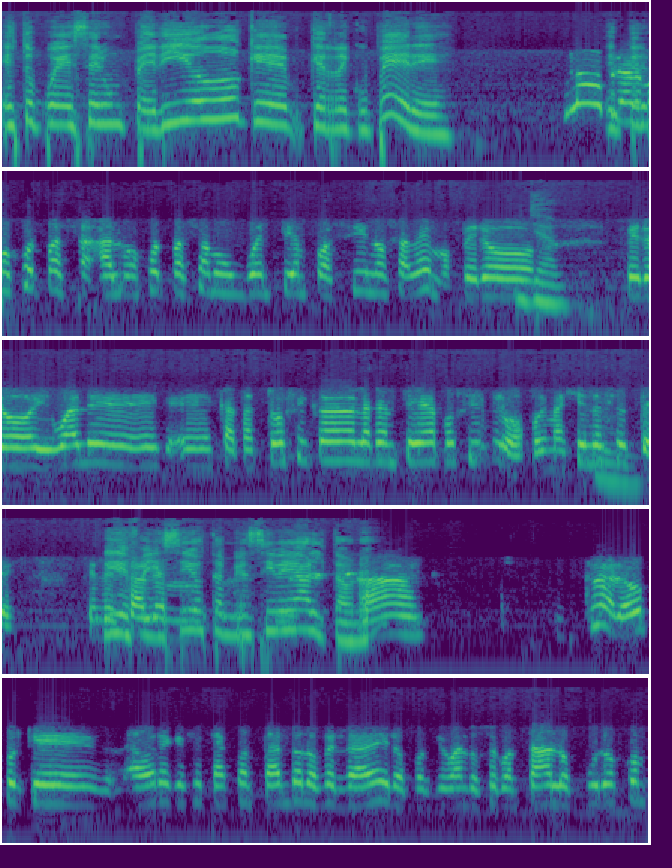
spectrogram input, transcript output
esto puede ser un periodo que, que recupere. No, pero a lo mejor pasa, a lo mejor pasamos un buen tiempo así, no sabemos, pero Ya. pero igual es, es catastrófica la cantidad de positivos, pues imagínese Mm. usted. Y de fallecidos también sí ve alta, ¿o no? Ah, claro, porque ahora que se están contando los verdaderos, porque cuando se contaban los puros con,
